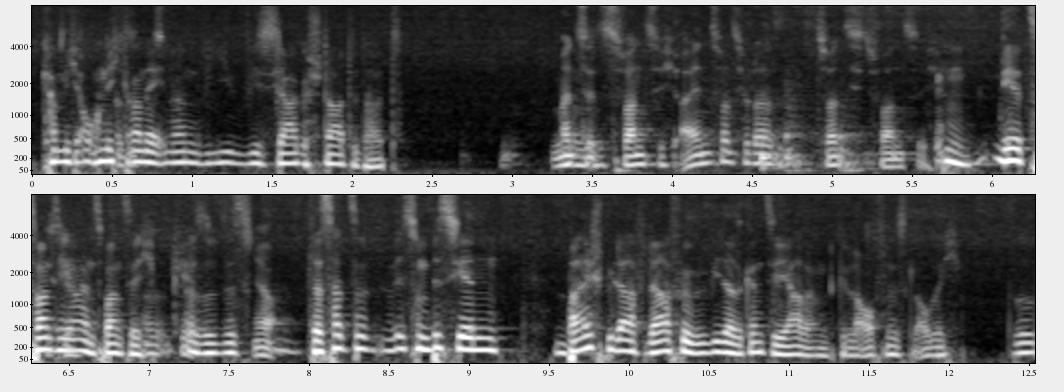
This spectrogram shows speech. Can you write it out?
Ich kann mich auch nicht Also daran erinnern, wie das Jahr gestartet hat. Meinst du jetzt 2021 oder 2020? Nee, 2021. Okay. Also das, Ja. das hat so, ist so ein bisschen beispielhaft dafür, wie das ganze Jahr damit gelaufen ist, glaube ich. So,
